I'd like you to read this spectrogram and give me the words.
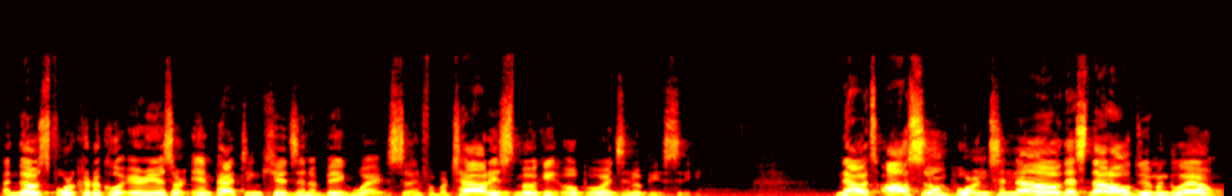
And those four critical areas are impacting kids in a big way. So infant mortality, smoking, opioids, and obesity. Now it's also important to know that's not all doom and gloom.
